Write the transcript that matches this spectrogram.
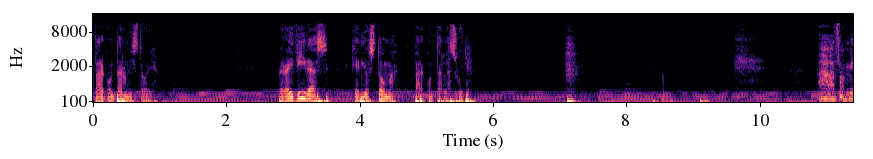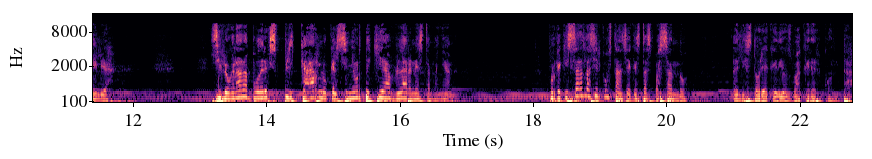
para contar una historia, pero hay vidas que Dios toma para contar la suya. Ah, familia, si lograra poder explicar lo que el Señor te quiere hablar en esta mañana, porque quizás la circunstancia que estás pasando es la historia que Dios va a querer contar.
